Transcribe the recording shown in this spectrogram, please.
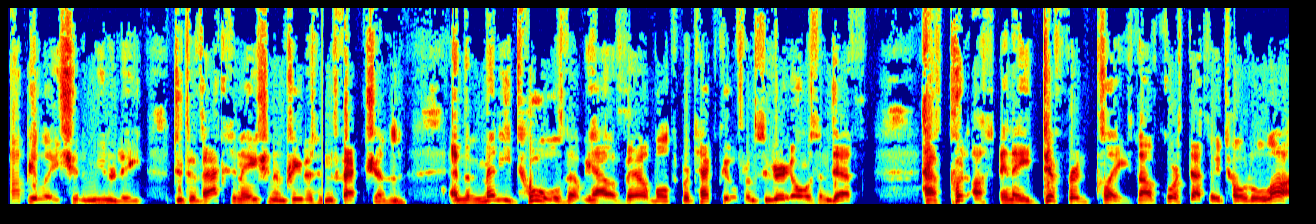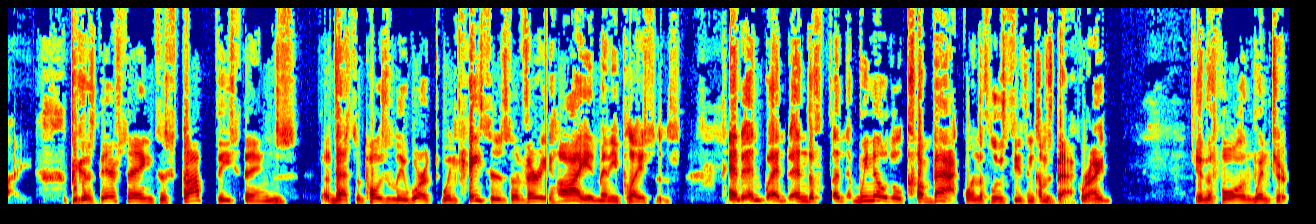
population immunity due to vaccination and previous infection, and the many tools that we have available to protect people from severe illness and death have put us in a different place. Now, of course, that's a total lie because they're saying to stop these things that supposedly worked when cases are very high in many places and and and, and the, we know they'll come back when the flu season comes back, right? In the fall and winter,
